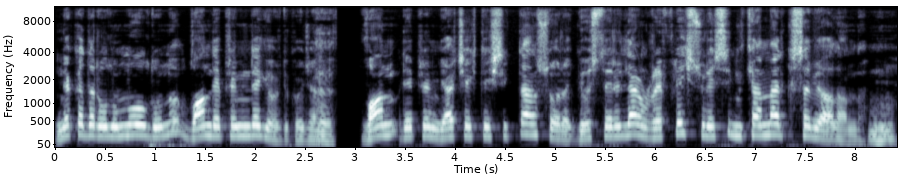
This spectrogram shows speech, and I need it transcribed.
ne kadar olumlu olduğunu Van depreminde gördük hocam. Evet. Van depremi gerçekleştikten sonra gösterilen refleks süresi mükemmel kısa bir alanda. Hı hı,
